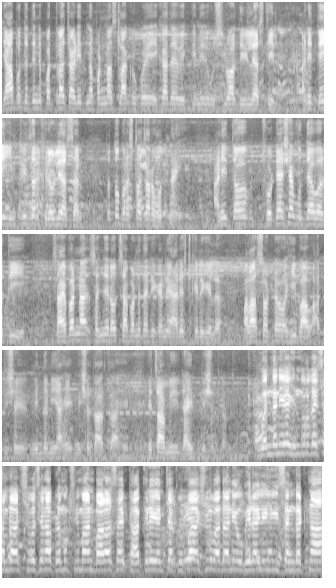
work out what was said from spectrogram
ज्या पद्धतीने पत्राचाळीतनं पन्नास लाख रुपये एखाद्या व्यक्तीने उसनवा दिलेले असतील आणि ते इंट्री जर फिरवली असेल तर तो भ्रष्टाचार होत नाही. आणि तो छोट्याशा मुद्द्यावरती साहेबांना संजय राऊत साहेबांना त्या ठिकाणी अरेस्ट केलं गेलं. मला असं वाटतं ही बाब अतिशय निंदनीय आहे निषेधार्थ आहे. याचा आम्ही जाहीर निषेध करतो. वंदनीय हिंदू हृदय सम्राट शिवसेना प्रमुख श्रीमान बाळासाहेब ठाकरे यांच्या कृपा आशीर्वादाने उभी राहिलेली ही संघटना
